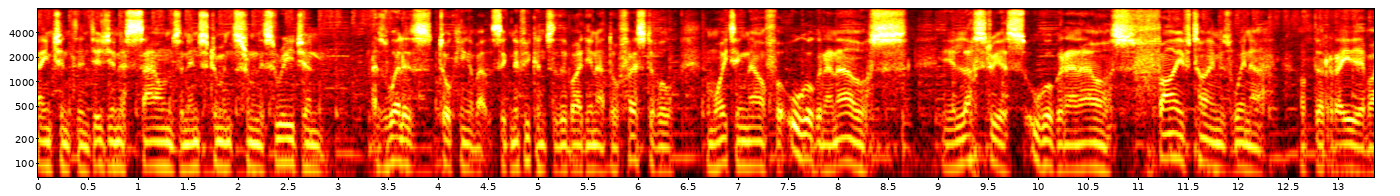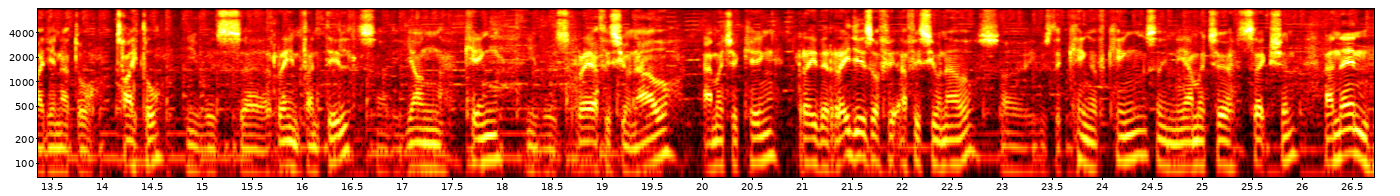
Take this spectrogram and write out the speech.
ancient indigenous sounds and instruments from this region, as well as talking about the significance of the Vallenato Festival, I'm waiting now for Hugo Granados, the illustrious Hugo Granados, five times winner of the Rey de Vallenato title. He was uh, Rey Infantil, so the young king. He was Rey Aficionado, amateur king. Rey de Reyes of Aficionados, so he was the king of kings in the amateur section. And then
